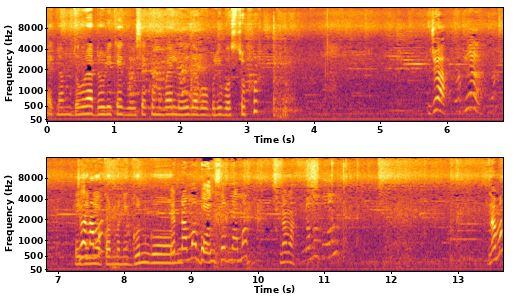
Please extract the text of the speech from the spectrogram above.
একদম দৌৰা দৌৰিকৈ গৈছে কোনোবাই লৈ যাব বুলি বস্তুবোৰ। যোৱা। এইজনী অকণমানি গুণগুণ। নামা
